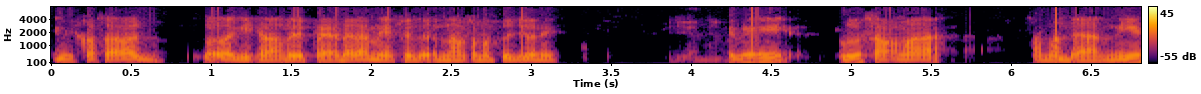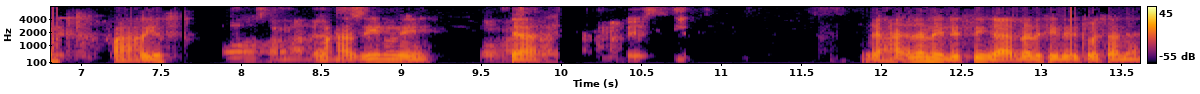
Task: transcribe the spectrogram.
ini kalau salah gua lagi hilang dari peredaran nih episode 6 sama 7 nih Iya nih. ini lu sama sama Danis Faris Oh sama Desti. Hazim nih Kalau nggak Ya. salah sama Desti. nggak ada nih Desi nggak ada di sini tulisannya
